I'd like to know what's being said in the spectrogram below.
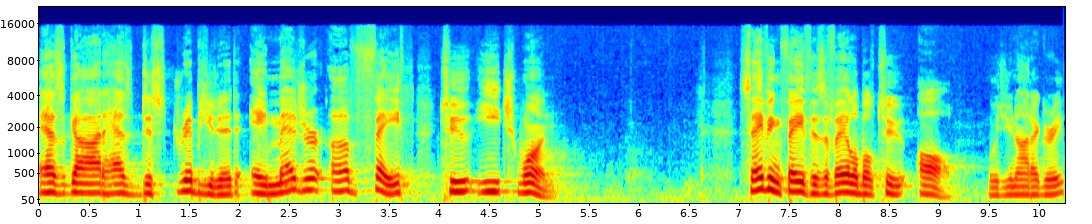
as God has distributed a measure of faith to each one. Saving faith is available to all. Would you not agree?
